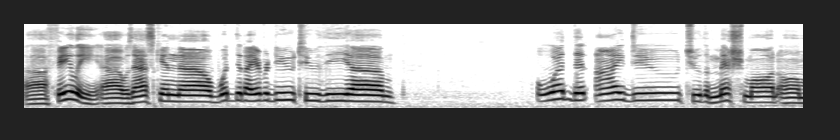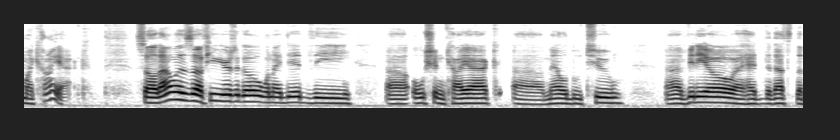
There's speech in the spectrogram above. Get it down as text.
Uh, Faley uh, was asking, uh, what did I ever do to the um, what did I do to the mesh mod on my kayak? So that was a few years ago when I did the uh, Ocean Kayak uh, Malibu 2 uh, video. I had that's the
